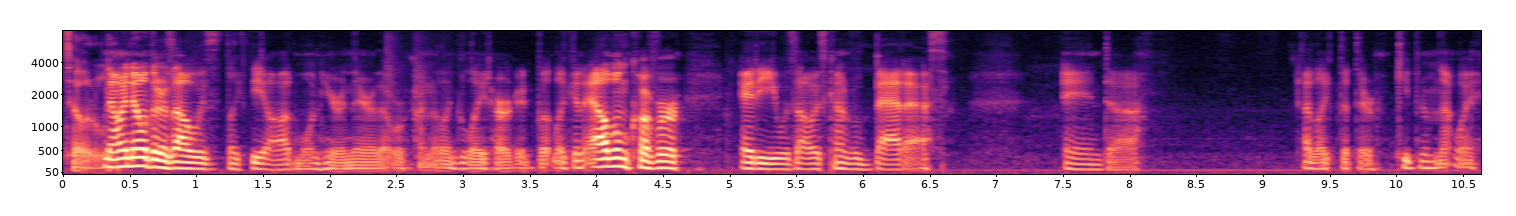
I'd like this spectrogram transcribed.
totally. Now I know there's always like the odd one here and there that were kind of like lighthearted, but like an album cover, Eddie was always kind of a badass. and uh, I like that they're keeping them that way.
